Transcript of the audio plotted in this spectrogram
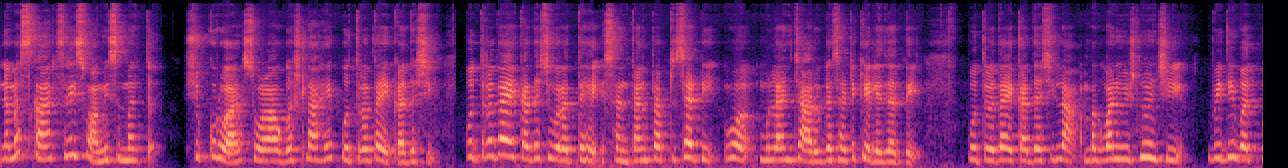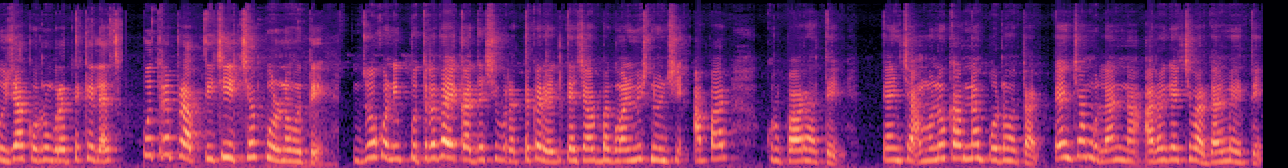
नमस्कार श्री स्वामी समर्थ. शुक्रवार सोळा ऑगस्टला आहे पुत्रदा एकादशी. पुत्रदा एकादशी व्रत हे संतान प्राप्तीसाठी व मुलांच्या आरोग्यासाठी केले जाते. पुत्रदा एकादशीला भगवान विष्णूंची विधिवत पूजा करून व्रत केल्यास पुत्रप्राप्तीची इच्छा पूर्ण होते. जो कोणी पुत्रदा एकादशी व्रत करेल त्याच्यावर भगवान विष्णूंची अपार कृपा राहते. त्यांच्या मनोकामना पूर्ण होतात. त्यांच्या मुलांना आरोग्याचे वरदान मिळते.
